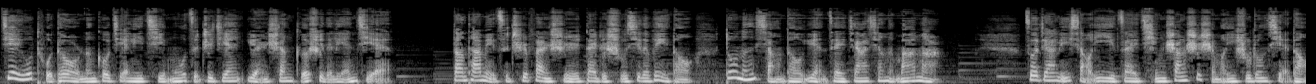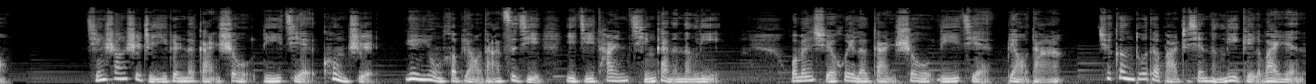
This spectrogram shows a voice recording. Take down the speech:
借由土豆，能够建立起母子之间远山隔水的连结。当他每次吃饭时，带着熟悉的味道，都能想到远在家乡的妈妈。作家李小艺在《情商是什么》一书中写道：“情商是指一个人的感受、理解、控制、运用和表达自己以及他人情感的能力。”我们学会了感受、理解、表达，却更多的把这些能力给了外人。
